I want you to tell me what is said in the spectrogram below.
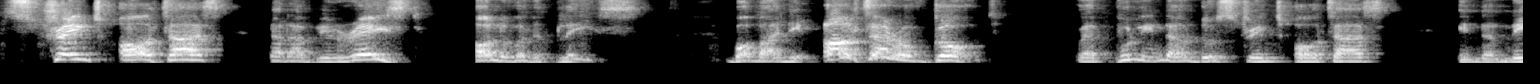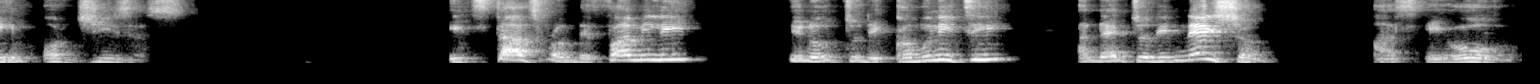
strange altars that have been raised all over the place. But by the altar of God, we're pulling down those strange altars in the name of Jesus. It starts from the family, you know, to the community, and then to the nation as a whole.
